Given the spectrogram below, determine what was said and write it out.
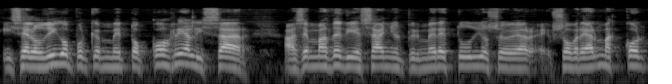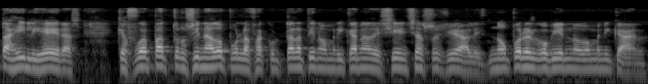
y se lo digo porque me tocó realizar hace más de 10 años el primer estudio sobre, armas cortas y ligeras, que fue patrocinado por la Facultad Latinoamericana de Ciencias Sociales, no por el gobierno dominicano.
